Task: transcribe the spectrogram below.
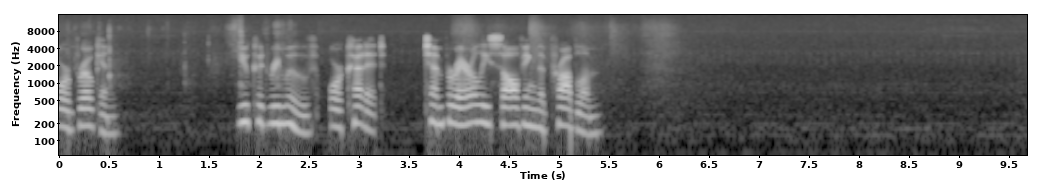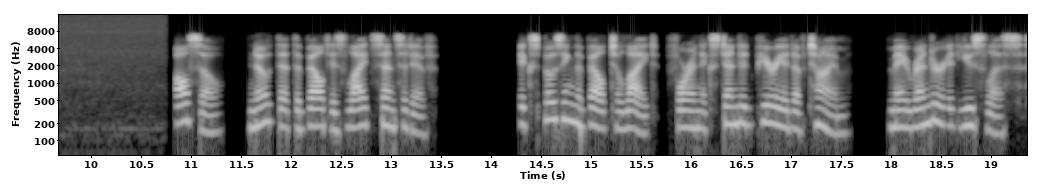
or broken. You could remove or cut it, temporarily solving the problem. Also, note that the belt is light sensitive. Exposing the belt to light for an extended period of time may render it useless.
